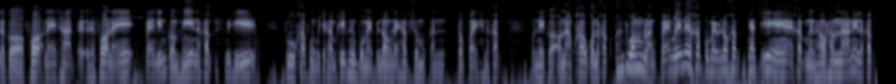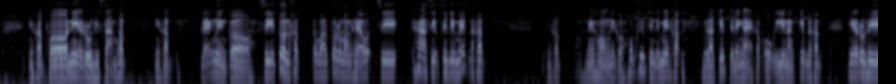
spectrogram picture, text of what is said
แล้วก็เพาะในถาดเออเพาะในแปลงดินก่อนนี้นะครับ วิธีปลูกครับผมก็จะทำคลิปให้พ่อแม่พี่น้องได้รับชมกันต่อไปนะครับ วันนี้ก็เอาน้ำเข้าก่อนนะครับท่วมหลังแปลงเลยเนอะครับพ่แม่พี่น้องครับญาติง่ายๆครับเหมือนเฮาทำนานี่แหละครับนี่ครับพอนี่รุ่นที่สามครับนี่ครับแปลงหนึ่งก็สี่ต้นนะครับระวังต้นระวังแถวสี่ห้าสิบเซนติเมตรนะครับ นี่ครับในห้องนี่ก็หกสิบเซนติเมตรครับเวลาเก็บจะได้ง่ายครับโอกอีหนังเก็บนะครับนี่รุ่นที่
